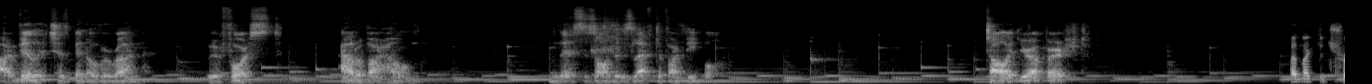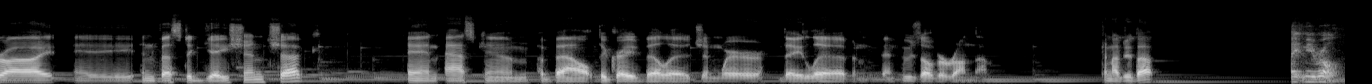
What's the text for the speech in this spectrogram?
our village has been overrun. We were forced out of our home. And this is all that is left of our people. Talik, you're up first. I'd like to try a investigation check and ask him about the Grey Village and where they live and, and who's overrun them. Can I do that? Make me roll.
